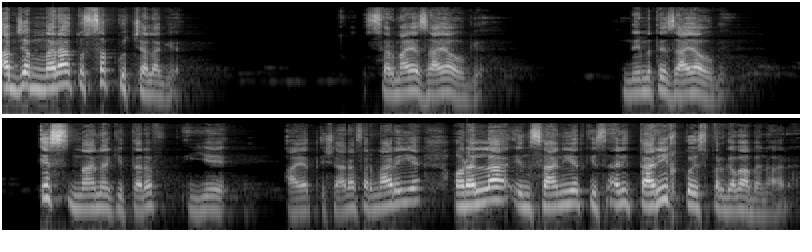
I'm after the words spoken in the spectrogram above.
اب جب مرا تو سب کچھ چلا گیا۔ سرمایہ ضائع ہو گیا۔ نعمتیں ضائع ہو گئی اس معنی کی طرف یہ آیت اشارہ فرما رہی ہے اور اللہ انسانیت کی ساری تاریخ کو اس پر گواہ بنا رہا ہے۔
